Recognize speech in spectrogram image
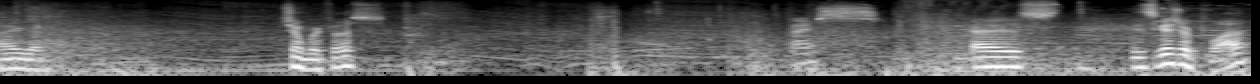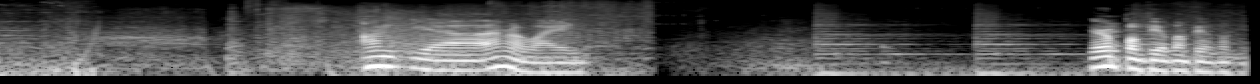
There you go. Jump wait for this. Nice. Guys, these guys are flat. Um, yeah, I don't know why. You're a bumpy, bumpy, bumpy.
